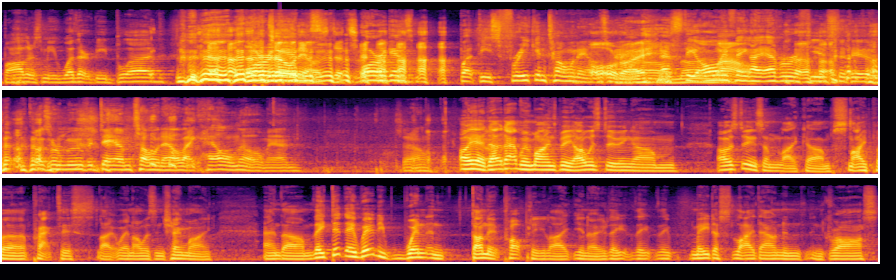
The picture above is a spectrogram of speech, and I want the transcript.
bothers me, whether it be blood, Toenails, organs, organs, but these freaking toenails. All man. right. That's Oh, the only Wow. thing I ever refused to do was remove a damn toenail. Like hell no, man. So Oh yeah, that, that reminds me. I was doing um, I was doing some like um, sniper practice like when I was in Chiang Mai, and um, they did they really went and done it properly. Like you know they, they, they made us lie down in, in grass,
